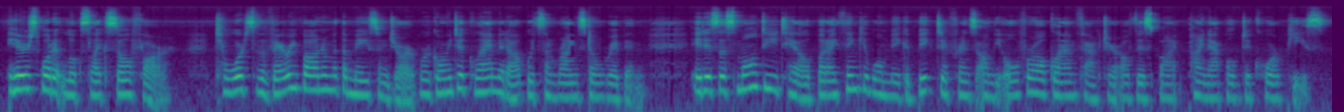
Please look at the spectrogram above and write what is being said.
Here's what it looks like so far. Towards the very bottom of the mason jar, we're going to glam it up with some rhinestone ribbon. It is a small detail, but I think it will make a big difference on the overall glam factor of this pineapple decor piece.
